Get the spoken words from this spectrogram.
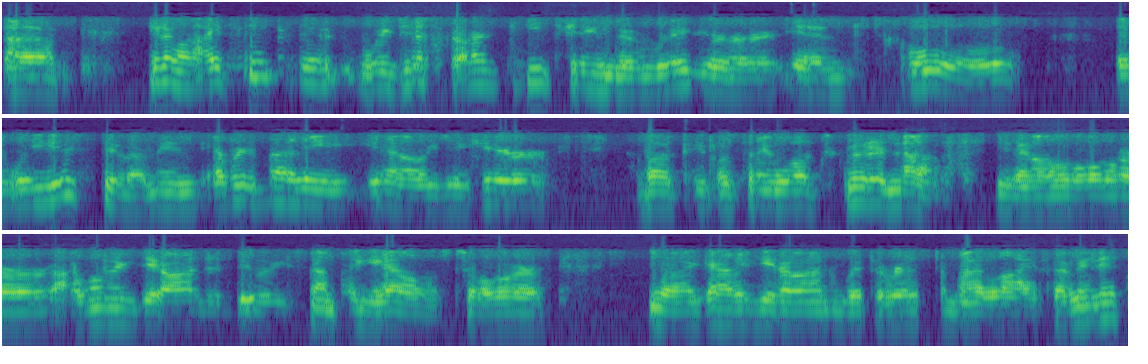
uh, you know, I think that we just aren't teaching the rigor in schools that we used to. I mean, everybody, you know, you hear about people saying, well, it's good enough, you know, or I want to get on to doing something else, or, you know, I got to get on with the rest of my life. I mean, it's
